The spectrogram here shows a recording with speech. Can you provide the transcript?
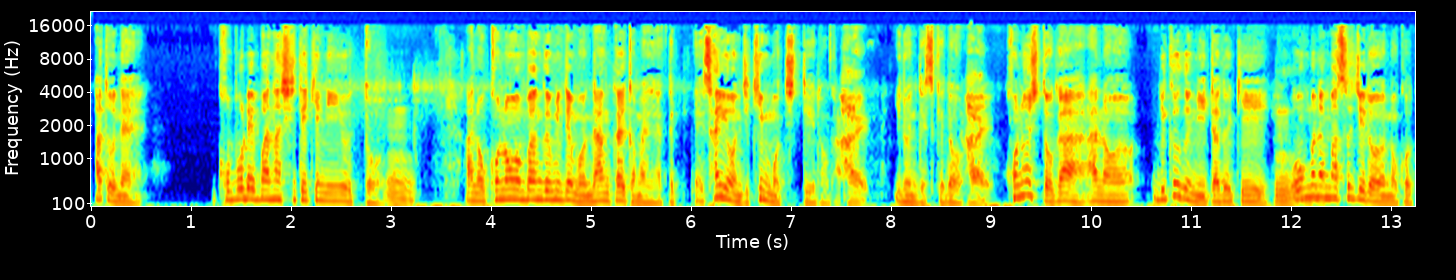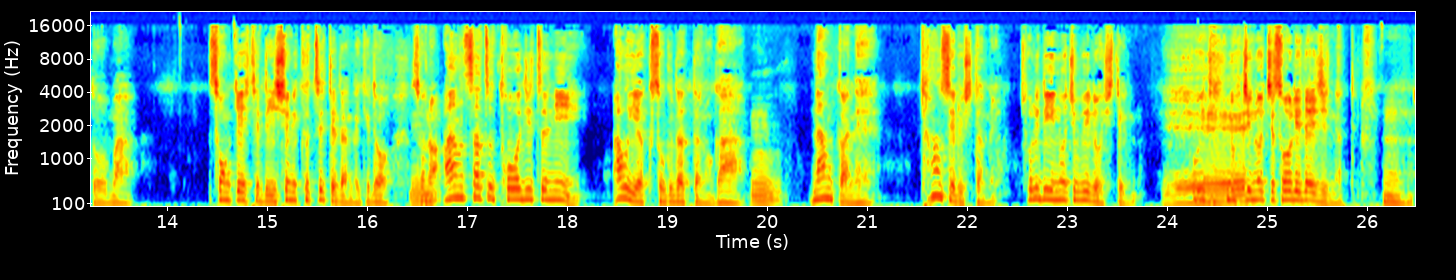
あとね、こぼれ話的に言うと、うん。あの、この番組でも何回か前にやって、え西園寺金持ちっていうのがはい。いるんですけど、はい。この人が、あの、陸軍にいた時、うん大村益次郎のことを、まあ、尊敬してて一緒にくっついてたんだけど、うんその暗殺当日に会う約束だったのが、うん。なんかね、キャンセルしたのよ。それで命拾いしてるの。えそれで後え。々総理大臣になってる。うん。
